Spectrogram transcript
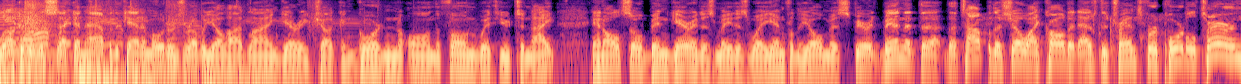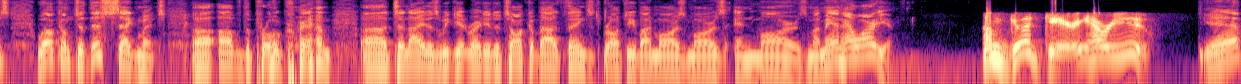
Welcome to the second half of the Cannon Motors Rebel Yell Hotline. Gary, Chuck, and Gordon on the phone with you tonight. And also, Ben Garrett has made his way in from the Ole Miss Spirit. Ben, at the, the top of the show, I called it as the transfer portal turns. Welcome to this segment uh, of the program uh, tonight as we get ready to talk about things. It's brought to you by Mars, Mars, and Mars. My man, how are you? I'm good, Gary. How are you? Yeah,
